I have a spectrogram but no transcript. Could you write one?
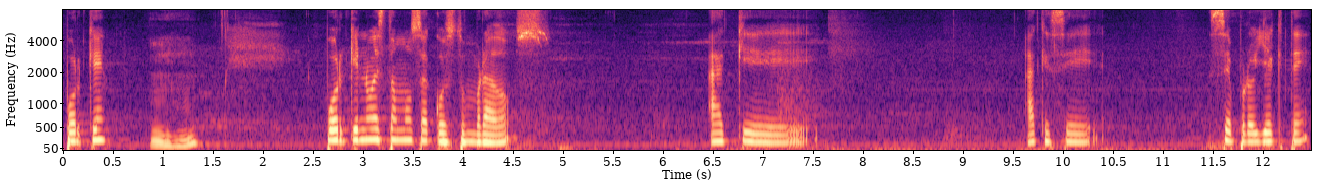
¿Por qué? Porque no estamos acostumbrados a que a que se se proyecte,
